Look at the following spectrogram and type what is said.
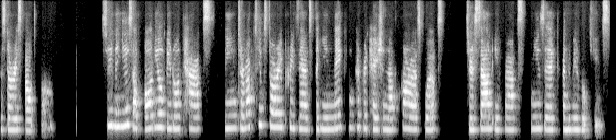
the story's outcome. Through the use of audio-visual text, the interactive story presents a unique interpretation of Conrad's works through sound effects, music, and visual cues.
